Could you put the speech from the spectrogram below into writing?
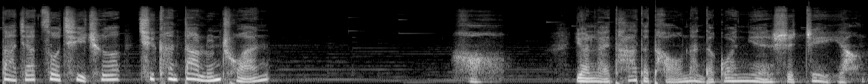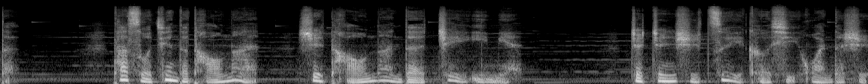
大家坐汽车去看大轮船。”好，原来他的逃难的观念是这样的，他所见的逃难是逃难的这一面。这真是最可喜欢的事。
